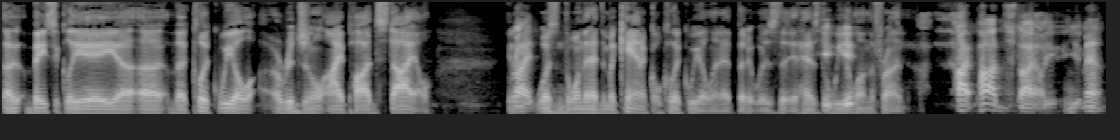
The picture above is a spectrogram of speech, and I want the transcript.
a basically a, uh uh the click wheel original iPod style. You know, Right. It wasn't the one that had the mechanical click wheel in it, but it was the, it has the You- wheel you- on the front. iPod style. You, you meant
